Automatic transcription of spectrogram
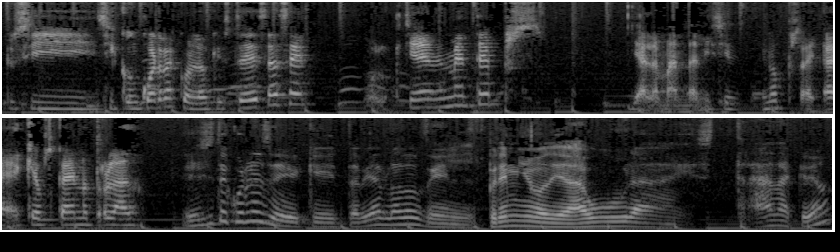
pues si, si concuerda con lo que ustedes hacen o lo que tienen en mente, pues ya la mandan y si no, pues hay, que buscar en otro lado. ¿Sí te acuerdas de que te había hablado del premio de Aura Estrada, creo?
